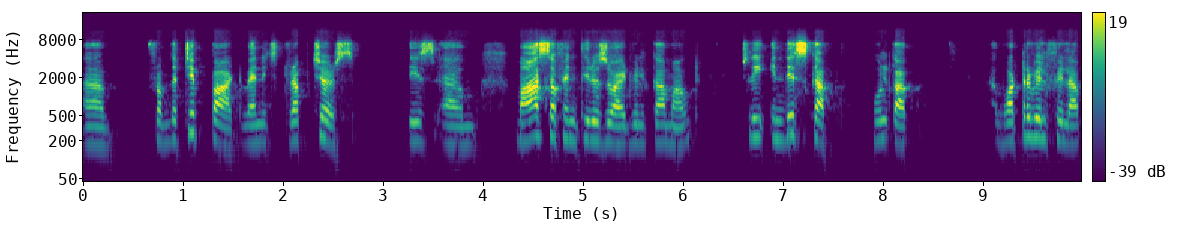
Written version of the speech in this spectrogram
Uh, from the tip part, when it ruptures this um, mass of antherozoid will come out. Actually, in this cup, whole cup, water will fill up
